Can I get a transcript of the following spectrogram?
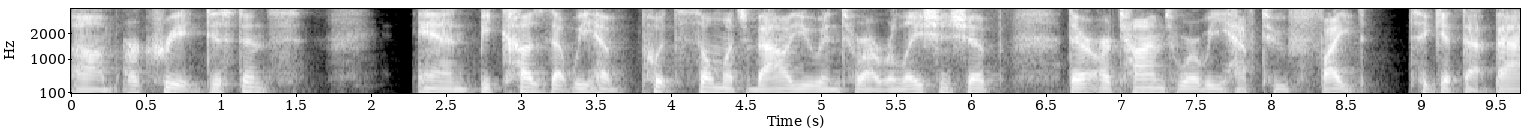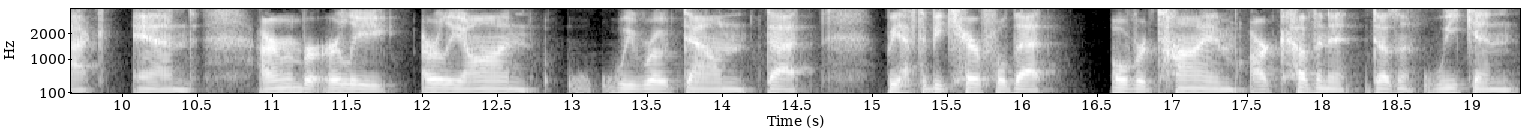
um, or create distance. And because that we have put so much value into our relationship, there are times where we have to fight to get that back. And I remember early early on we wrote down that we have to be careful that over time our covenant doesn't weaken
